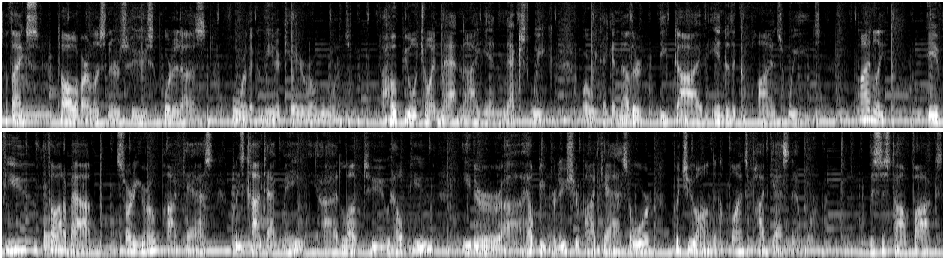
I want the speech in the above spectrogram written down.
So thanks to all of our listeners who supported us for the Communicator Awards. I hope you will join Matt and I again next week where we take another deep dive into the compliance weeds. Finally, if you thought about starting your own podcast, please contact me. I'd love to help you, either uh, help you produce your podcast or put you on the Compliance Podcast Network. This is Tom Fox.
